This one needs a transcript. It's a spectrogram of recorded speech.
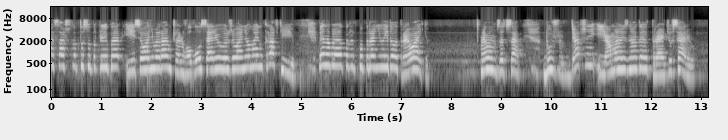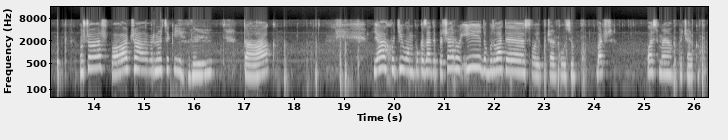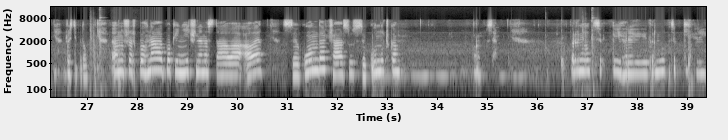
вами Саша, тобто Супер Кріпер, і сьогодні ми граємо чергову серію виживання у Майнкрафті. Ви набрали перед попереднім відео три лайки. Я вам за це дуже вдячний і я маю зняти третю серію. Ну що ж, почали вернутися к ігри. Так. Я хотів вам показати печеру і добудувати свою печерку цю. Бачите? Ось моя печерка. Щось типу. Е, Ну що ж, погнали, поки ніч не настала, але секунда часу, секундочка. О, все. Вернуться к ігри, вернуться к ігри.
